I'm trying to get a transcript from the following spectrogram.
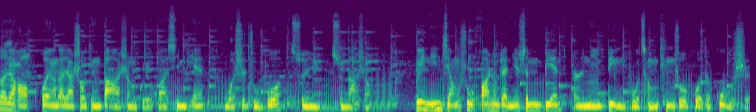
大家好，欢迎大家收听《大圣鬼话》新篇，我是主播孙宇孙大圣，为您讲述发生在您身边而您并不曾听说过的故事。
